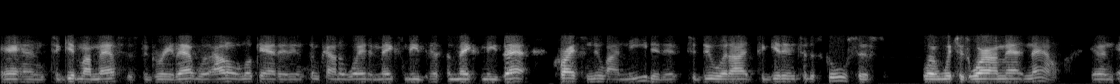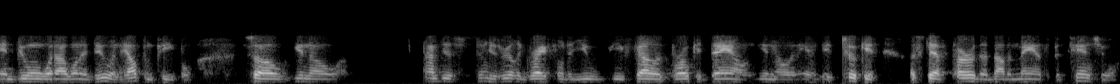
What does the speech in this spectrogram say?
and to get my master's degree. That was I don't look at it in some kind of way that makes me this and makes me that. Christ knew I needed it to do what I to get into the school system, where, which is where I'm at now, and and doing what I want to do and helping people. So you know, I'm just I'm just really grateful that you you fellas broke it down, you know, and it took it a step further about a man's potential.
